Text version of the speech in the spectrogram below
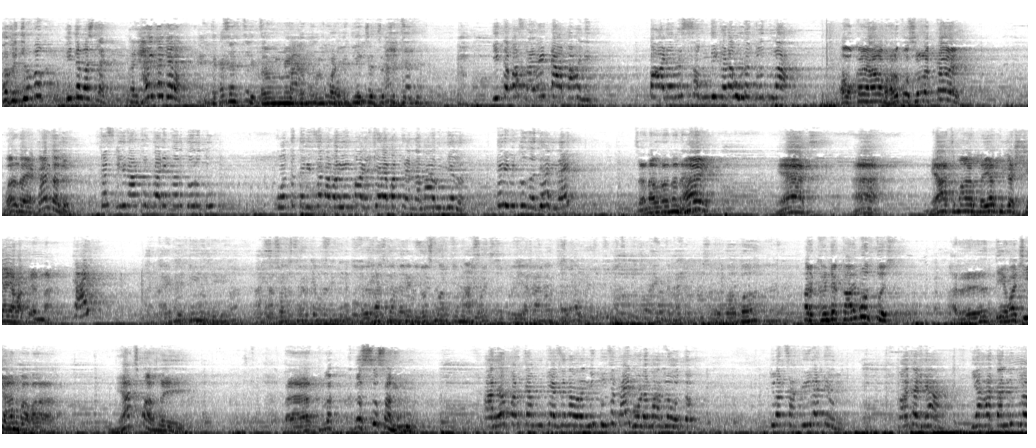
जो बघ इथं बसलाय. काही हाय का त्याला ती. इथं बसला रे टापा हानीत पाड्यानं समधीकडे हुडकलं तुला. अहो काय हा भाळ कोसळलं काय? वरडाया काय झालं? कसली राखणदारी करतो रे तू? कोणतं तरी जनावर येऊन माझ्या शेळ्या बकऱ्यांना मारून गेलं. तरी मी तुझं ध्यान नाही. जनावरांना नाही. मॅच हा. मॅच मारलं या तुझ्या शेळ्या बाकऱ्यांना. काय? अरे बाबा अरे खंड्या काय बोलतोयस अरे देवाची आण बाबा. मॅच मारलंय. तुला कस सांगू? अरे पण त्या मुक्या जनावरांनी तुझं काय घोडं मारलं होतं? तुला चाकरीला ठेवली. माझ्या या या हातांनी तुला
